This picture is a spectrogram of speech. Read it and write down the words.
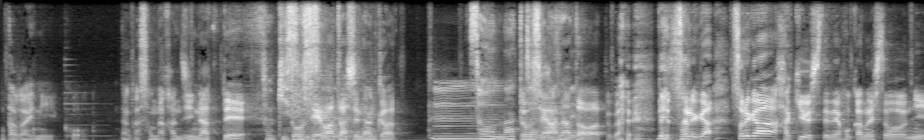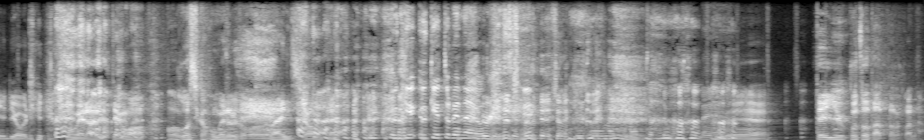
お互いに、こう、なんかそんな感じになって、そうギスギスどうせ私なんか、うん。そうなっちゃいますね。どうせあなたはとか、で、それが、それが波及してね、他の人に料理 褒められても、ここしか褒めれるところないんでしょ、みたいな。受け、受け取れないわけですよね。そうなくなっちゃってましたね。ねえっていうことだったのかな。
